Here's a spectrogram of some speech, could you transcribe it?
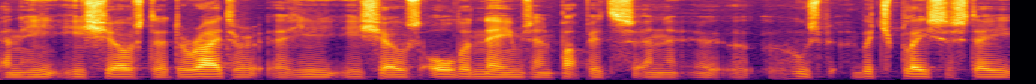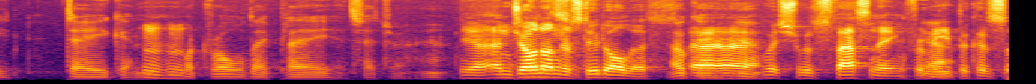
and he, he shows the, the writer, uh, he, he shows all the names and puppets and uh, who's, which places they take and what role they play, etc. Yeah. Yeah, and John understood all this, Okay, uh, yeah. which was fascinating for me because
